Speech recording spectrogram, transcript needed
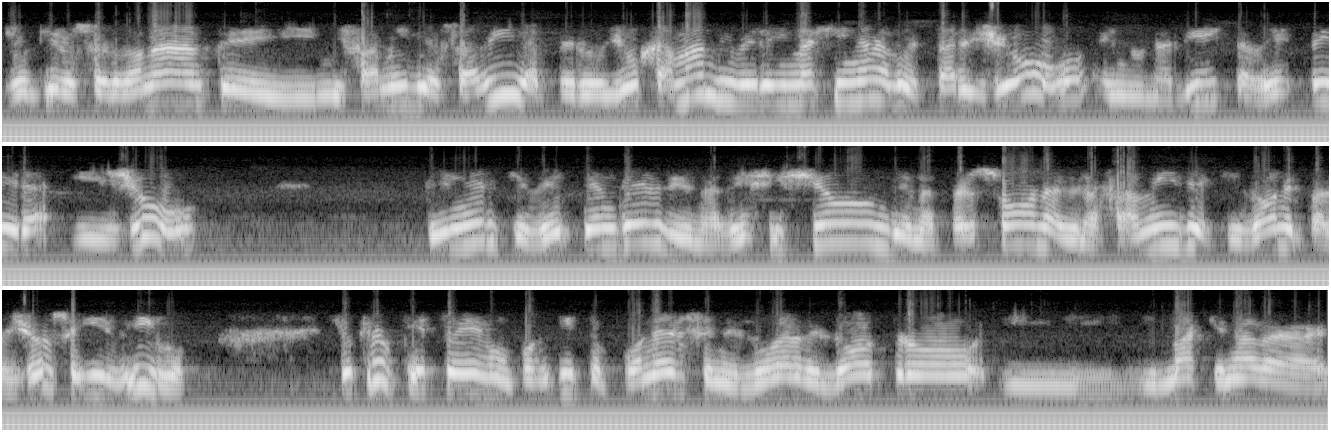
yo quiero ser donante y mi familia sabía, pero yo jamás me hubiera imaginado estar yo en una lista de espera y yo tener que depender de una decisión, de una persona, de una familia que done para yo seguir vivo. Yo creo que esto es un poquitito ponerse en el lugar del otro y, más que nada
